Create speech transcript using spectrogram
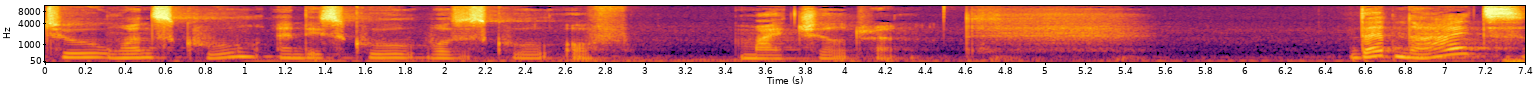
to one school, and this school was a school of my children. That night,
